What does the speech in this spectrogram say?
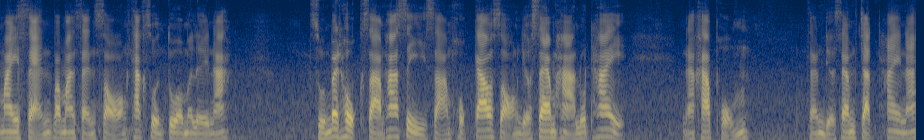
ไม่แสนประมาณแสนสองทักส่วนตัวมาเลยนะ0 8 6 3 5 4 3 6 9 2 เดี๋ยวแซมหารถให้นะครับผมแซมเดี๋ยวแซมจัดให้นะ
